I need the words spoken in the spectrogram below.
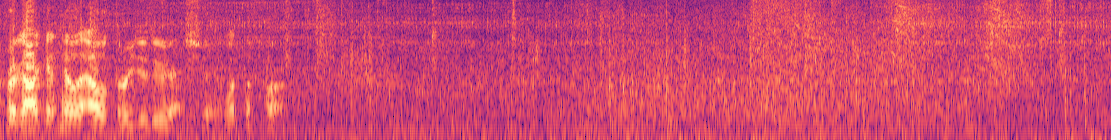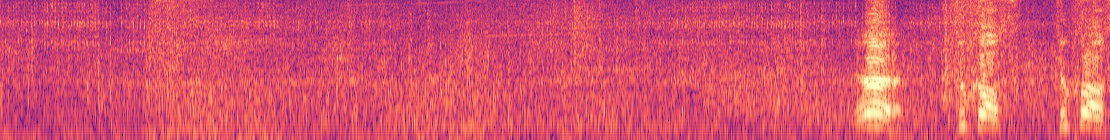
I forgot I could hit L3 to do that shit. What the fuck? Ugh, too close, too close.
